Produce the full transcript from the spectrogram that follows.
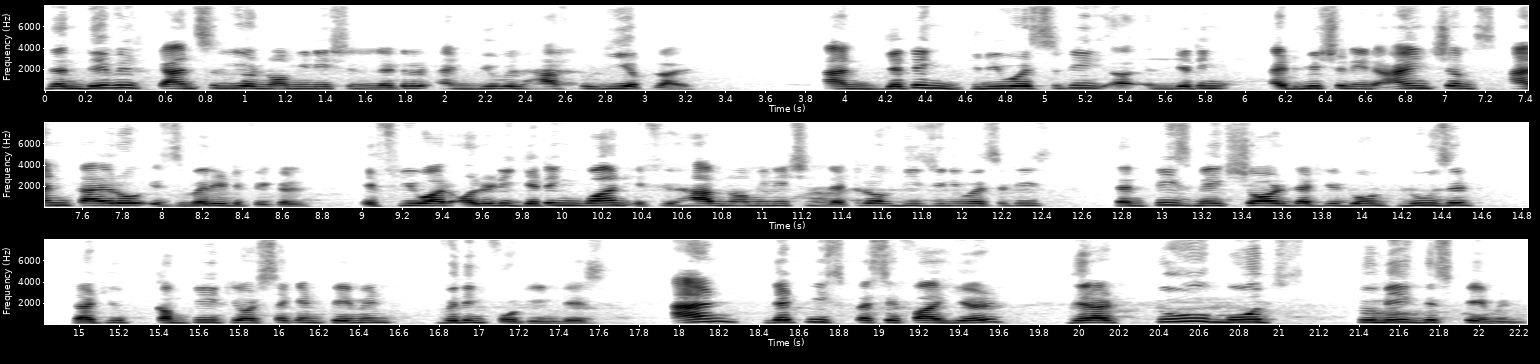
then they will cancel your nomination letter and you will have to reapply. And getting university uh, getting admission in Ain Shams and Cairo is very difficult. If you are already getting one if you have nomination letter of these universities then please make sure that you don't lose it that you complete your second payment within 14 days. And let me specify here there are two modes to make this payment.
